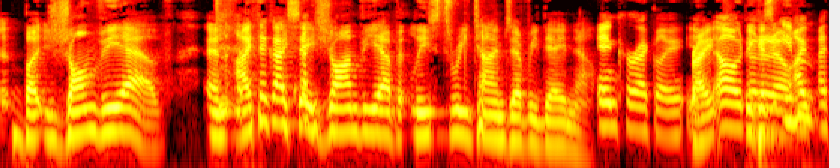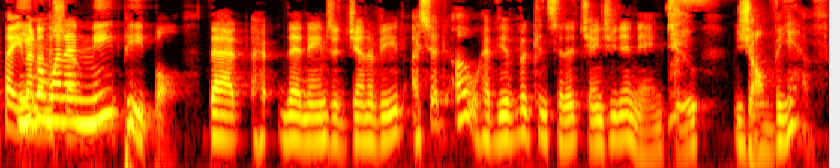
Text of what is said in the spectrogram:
uh, but Genevieve, and I think I say Genevieve at least three times every day now, Incorrectly. Right? Oh, no, because no, no. even I, I thought you even meant on the when show. I meet people that their names are Genevieve, I said, "Oh, have you ever considered changing your name to Genevieve?"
